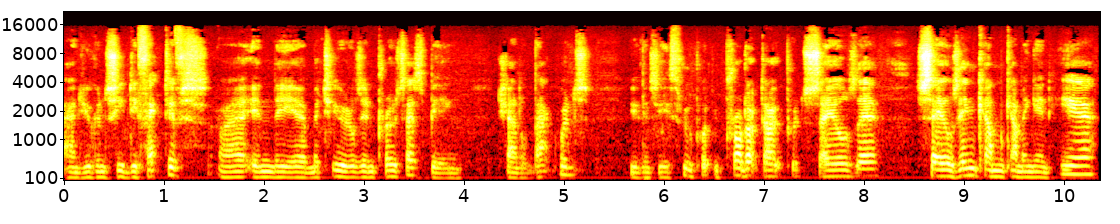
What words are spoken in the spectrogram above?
And you can see defectives uh, in the uh, materials in process being channeled backwards. You can see throughput and product output sales there, sales income coming in here,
